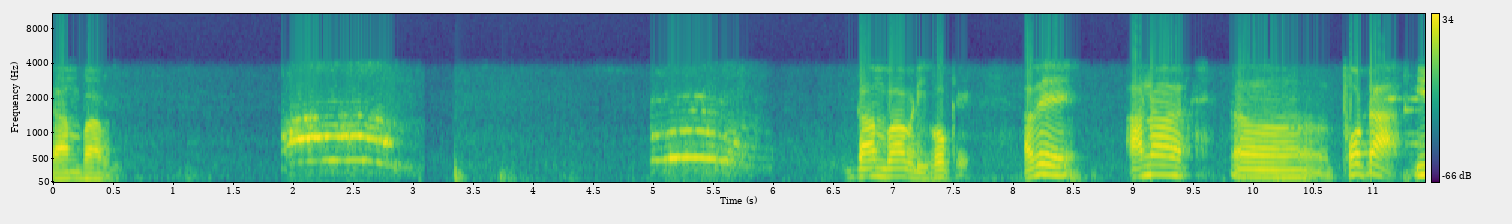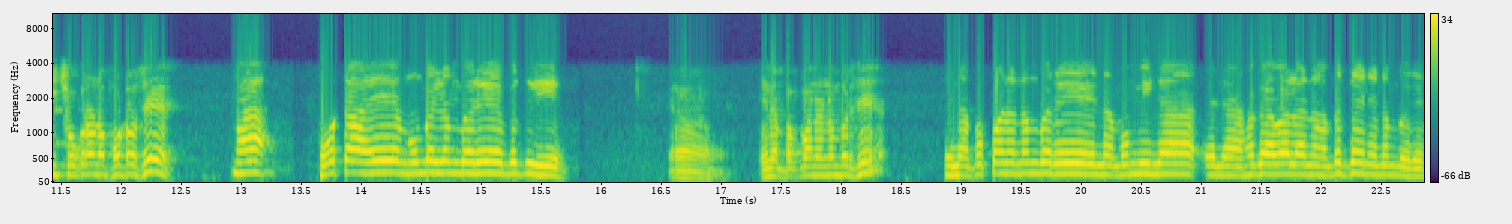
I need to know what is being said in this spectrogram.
ગામ બાવડી ગામ વાવડી ઓકે. હવે આના ફોટા ઈ છોકરાનો ફોટો છે? હા. ફોટા હે મોબાઈલ નંબર હે બધું હે. એના પપ્પાનો નંબર છે? એના પપ્પાનો નંબર હે એના મમ્મીના એના હગાવાલાના બધાના નંબર હે.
